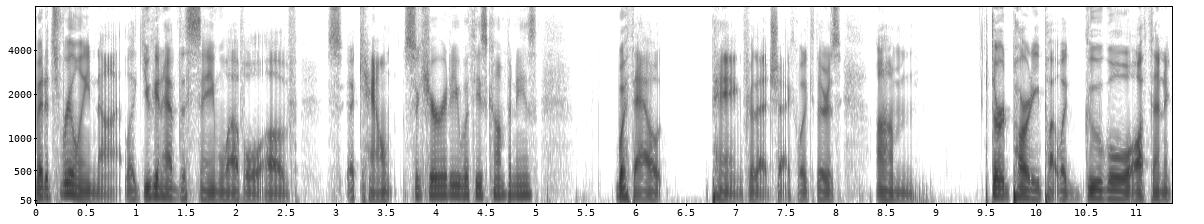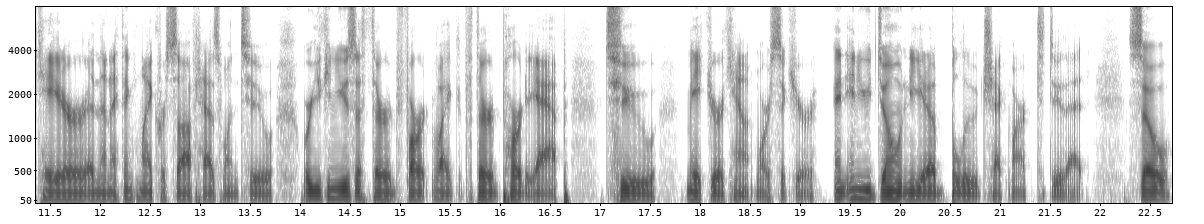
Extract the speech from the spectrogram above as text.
but it's really not. Like you can have the same level of account security with these companies without paying for that check. Like there's um third party like Google Authenticator and then I think Microsoft has one too where you can use a third fart like third party app to make your account more secure. And and you don't need a blue check mark to do that. So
